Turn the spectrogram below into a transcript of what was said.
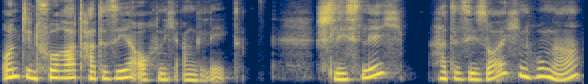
und den Vorrat hatte sie ja auch nicht angelegt. Schließlich hatte sie solchen Hunger,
